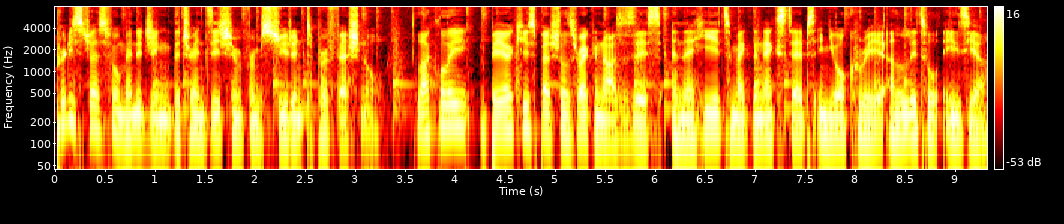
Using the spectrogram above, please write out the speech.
pretty stressful managing the transition from student to professional. Luckily, BOQ Specialist recognises this and they're here to make the next steps in your career a little easier.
